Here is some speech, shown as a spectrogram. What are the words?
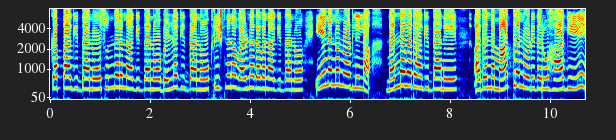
ಕಪ್ಪಾಗಿದ್ದಾನೋ, ಸುಂದರನಾಗಿದ್ದಾನೋ, ಬೆಳ್ಳಗಿದ್ದಾನೋ, ಕೃಷ್ಣನ ವರ್ಣದವನಾಗಿದ್ದಾನೋ, ಏನನ್ನು ನೋಡಲಿಲ್ಲ. ನನ್ನವರಾಗಿದ್ದಾನೆ ಅದನ್ನ ಮಾತ್ರ ನೋಡಿದರು ಹಾಗೆಯೇ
